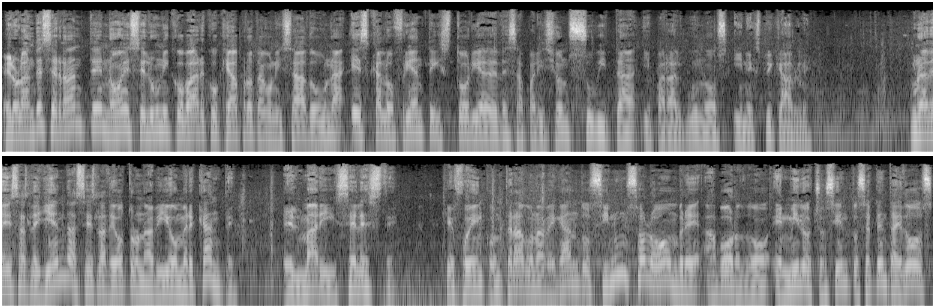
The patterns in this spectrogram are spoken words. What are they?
El holandés errante no es el único barco que ha protagonizado una escalofriante historia de desaparición súbita y para algunos inexplicable. Una de esas leyendas es la de otro navío mercante, el Mari Celeste, que fue encontrado navegando sin un solo hombre a bordo en 1872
